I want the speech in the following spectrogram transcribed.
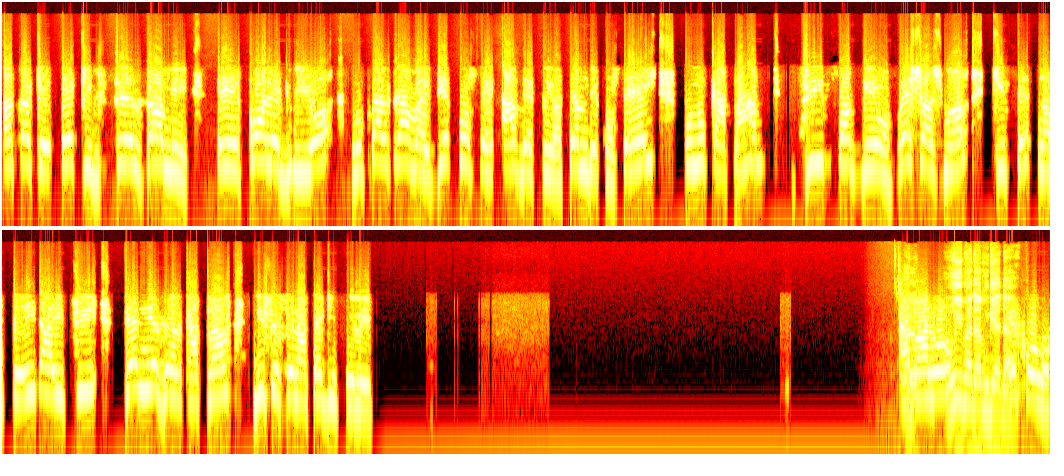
an tanke ekip, se zami, e koleg li yo, nou pal travay de konsey avek li yo, tem de konsey, pou nou kapab di fok gen yon vre chanjman ki fet nan peyi da iti, denye zel kat lan, di se senate Guy Philippe. Alo, alo? Oui, Madame Gueda. Efo.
